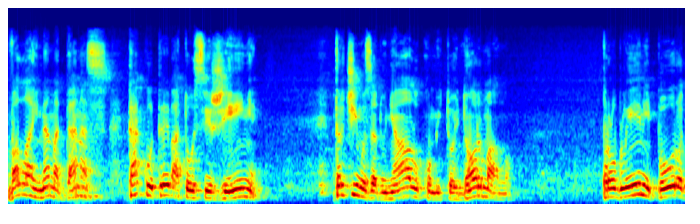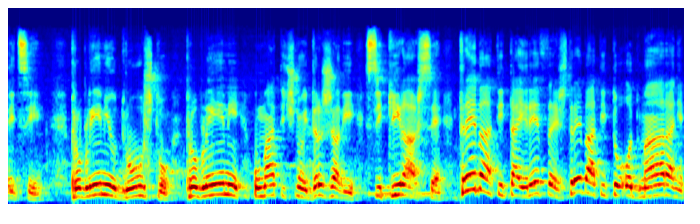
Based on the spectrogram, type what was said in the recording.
Vala i nama danas tako treba to osvježenje. Trčimo za Dunjalukom i to je normalno. Problemi porodici, problemi u društvu, problemi u matičnoj državi, sikiraš se. Treba ti taj refreš, treba ti to odmaranje,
